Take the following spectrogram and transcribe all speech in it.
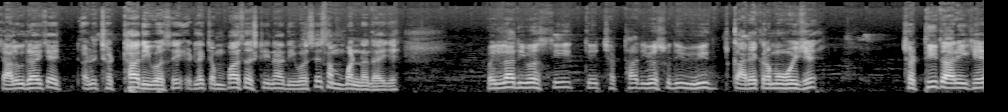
ચાલુ થાય છે અને છઠ્ઠા દિવસે એટલે ચંપાષષ્ઠીના દિવસે સંપન્ન થાય છે. પહેલા દિવસથી તે છઠ્ઠા દિવસ સુધી વિવિધ કાર્યક્રમો હોય છે. છઠ્ઠી તારીખે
